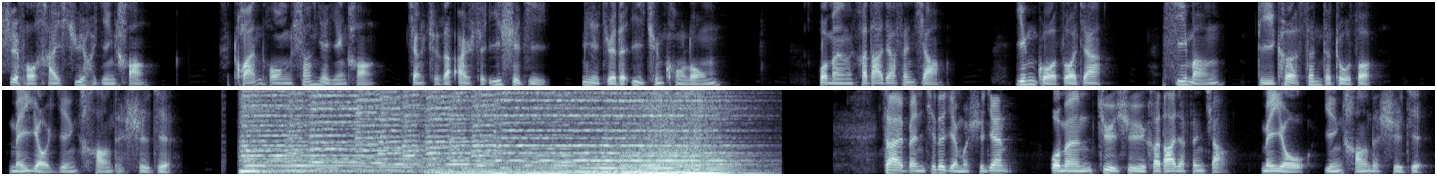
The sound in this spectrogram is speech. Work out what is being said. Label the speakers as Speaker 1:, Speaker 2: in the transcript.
Speaker 1: 是否还需要银行？传统商业银行将是在二十一世纪灭绝的一群恐龙。我们和大家分享英国作家西蒙·迪克森的著作《没有银行的世界》。在本期的节目时间。我们继续和大家分享没有银行的世界。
